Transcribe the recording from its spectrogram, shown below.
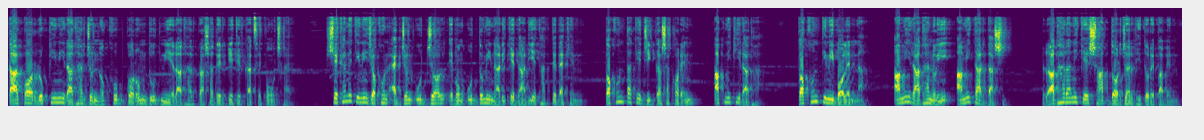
তারপর রুক্মিণী রাধার জন্য খুব গরম দুধ নিয়ে রাধার প্রাসাদের গেটের কাছে পৌঁছায়। সেখানে তিনি যখন একজন উজ্জ্বল এবং উদ্যমী নারীকে দাঁড়িয়ে থাকতে দেখেন, তখন তাকে জিজ্ঞাসা করেন, আপনি কি রাধা? তখন তিনি বলেন, না, আমি রাধা নই, আমি তার দাসী। রাধারানীকে সাত দরজার ভিতরে পাবেন।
